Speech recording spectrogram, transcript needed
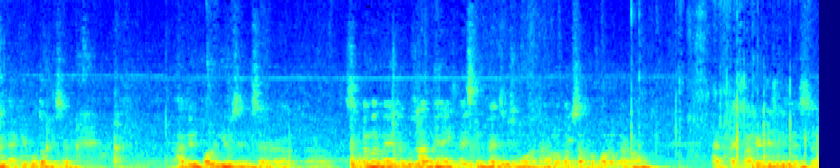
firstly, thank you both of you, sir. I've been following you since uh, uh, सितंबर में जब गुजरात में आइसक्रीम का एग्जीबिशन हुआ था और से आपको फॉलो कर रहा हूँ I started this business uh,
